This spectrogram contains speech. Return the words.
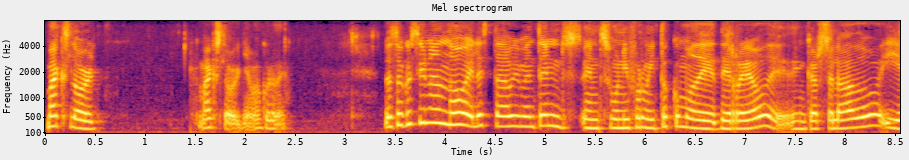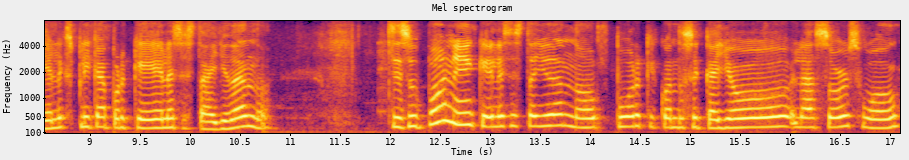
Max Lord. Max Lord, ya me acordé. Lo está cuestionando, él está obviamente en, su uniformito como de, reo, de, encarcelado, y él explica por qué les está ayudando. Se supone que él les está ayudando porque cuando se cayó la Source Wall,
